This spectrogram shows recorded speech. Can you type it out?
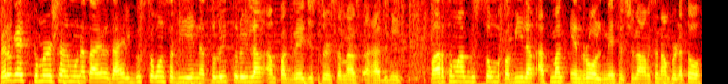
Pero guys, commercial muna tayo dahil gusto kong sabihin na tuloy-tuloy lang ang pag-register sa Mavs Academy. Para sa mga gustong mapabilang at mag-enroll, message lang kami sa number na to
